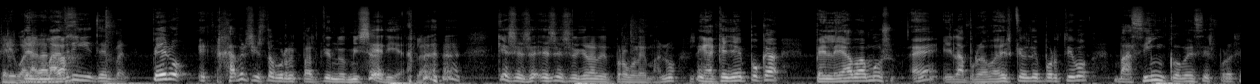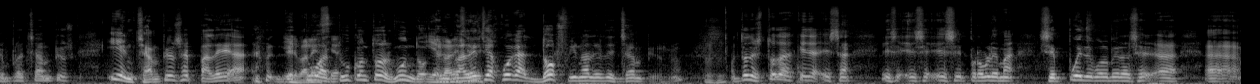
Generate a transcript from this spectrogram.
del Madrid, del, pero eh, a ver si estamos repartiendo miseria, claro. que ese, ese, es el grave problema. ¿no? En aquella época peleábamos, ¿eh? y la prueba es que el Deportivo va cinco veces, por ejemplo, a Champions, y en Champions se pelea de tú Valencia? a tú con todo el mundo. Y el, el Valencia, Valencia juega dos finales de Champions. ¿no? Uh -huh. Entonces, toda aquella, esa, ese, ese, ese, problema se puede volver a, ser, a, a,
